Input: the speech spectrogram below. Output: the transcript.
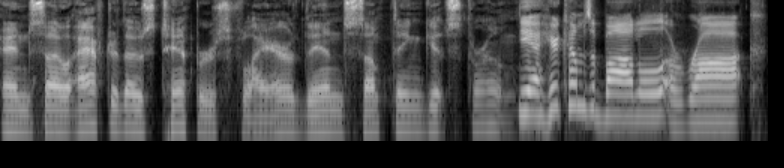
And so after those tempers flare, then something gets thrown. Yeah, here comes a bottle, a rock.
